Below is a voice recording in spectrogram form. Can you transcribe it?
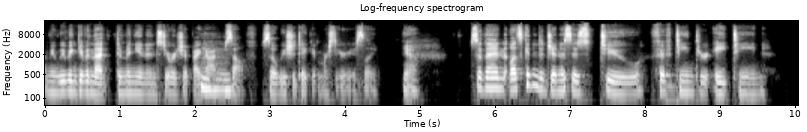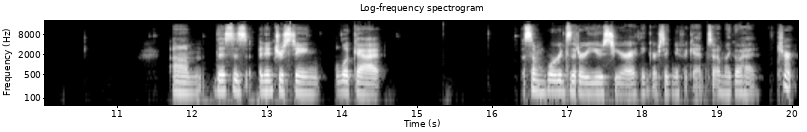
I mean, we've been given that dominion and stewardship by God Mhm. Himself. So we should take it more seriously. Yeah. So then let's get into Genesis 2 15 through 18. Um, this is an interesting look at some words that are used here, I think are significant. So, Emily, go ahead. Sure.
